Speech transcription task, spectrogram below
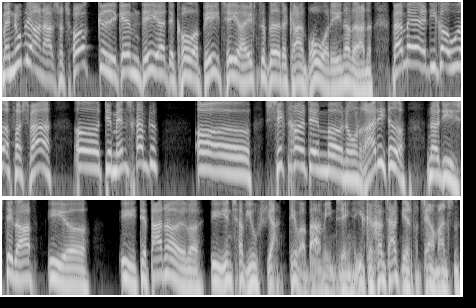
Men nu bliver han altså trukket igennem DRDK og BT og Ekstrabladet og Karl Bro og det ene og det andet. Hvad med, at de går ud og forsvarer og demensramte? Og sikre dem uh, nogle rettigheder, når de stiller op i, uh, i debatter eller i interviews. Ja, det var bare min ting. I kan kontakte Jesper Termansen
